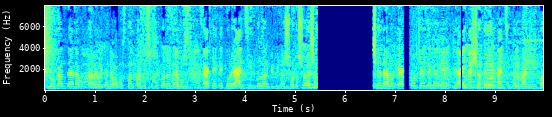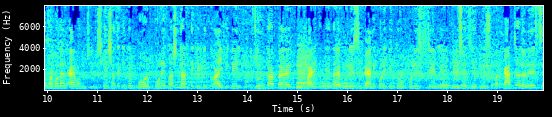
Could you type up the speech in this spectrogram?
স্লোগান দেন এবং তারা ওইখানে অবস্থান কর্মসূচি করেন এবং একে একে করে আইন শৃঙ্খলার বিভিন্ন সদস্যরা আসেন এবং এক পর্যায়ে যেখানে আইবির সাথে আইন শৃঙ্খলা বাহিনী কথা বলেন এবং সেই সাথে কিন্তু ভোর পৌনে পাঁচটার দিকে কিন্তু আইবিকে আহ, বাড়ি থেকে পুলিশ ব্যানে করে কিন্তু পুলিশ যে পুলিশের যে পুলিশ সুপার কার্যালয় রয়েছে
